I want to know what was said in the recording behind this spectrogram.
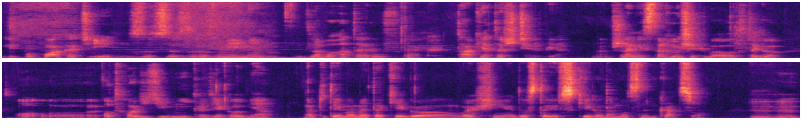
I popłakać i ze zrozumieniem dla bohaterów. Tak. Tak, ja też cierpię. No, przynajmniej staramy się chyba od tego o, odchodzić i unikać jak ognia. A tutaj mamy takiego właśnie Dostojewskiego na mocnym kacu. Mhm,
